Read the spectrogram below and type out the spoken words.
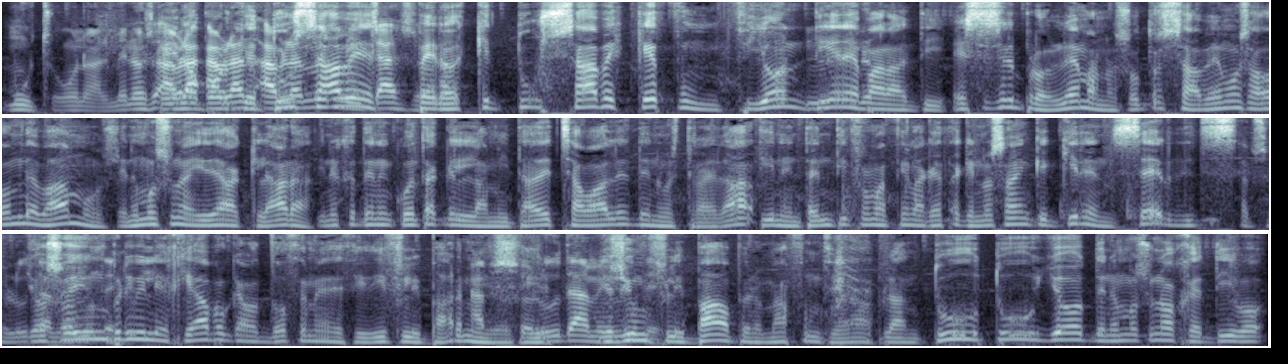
mucho. Bueno, al menos Pero habla- tú hablando mi sabes, caso. pero es que tú sabes qué función tiene no. para ti. Ese es el problema. Nosotros sabemos a dónde vamos. Tenemos una idea clara. Tienes que tener en cuenta que la mitad de chavales de nuestra edad tienen tanta información en la cabeza que no saben qué quieren ser. Yo soy un Absolutamente. privilegiado porque a los 12 me decidí fliparme. decir, Absolutamente. yo soy un flipado, pero me ha funcionado. En plan, tú, tú, yo tenemos un objetivo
